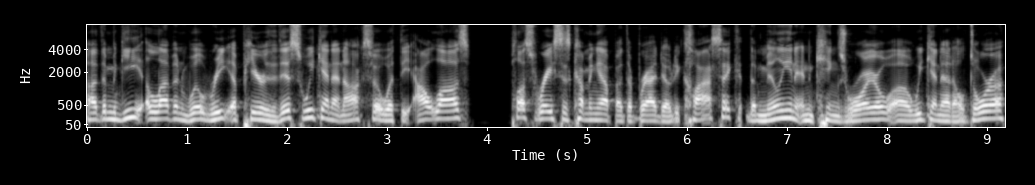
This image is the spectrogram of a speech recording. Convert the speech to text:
Uh, the McGee 11 will reappear this weekend at Knoxville with the Outlaws, plus races coming up at the Brad Doty Classic, the Million and Kings Royal uh, weekend at Eldora,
